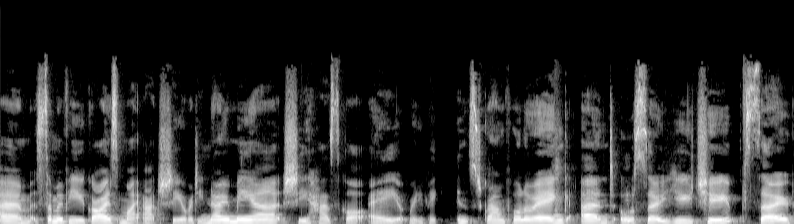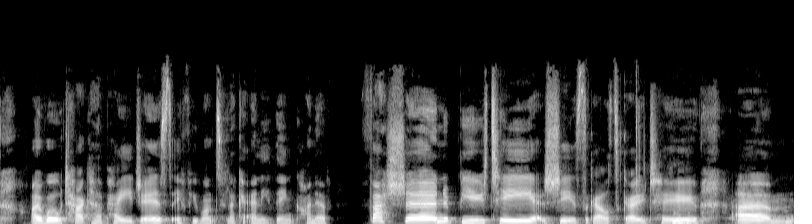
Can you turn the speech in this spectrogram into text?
um, some of you guys might actually already know Mia. She has got a really big Instagram following and also YouTube. So, I will tag her pages if you want to look at anything kind of fashion, beauty. She's the girl to go to. um,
